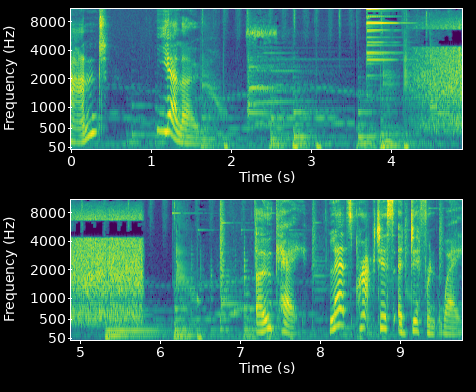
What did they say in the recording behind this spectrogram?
And yellow. OK, let's practice a different way.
